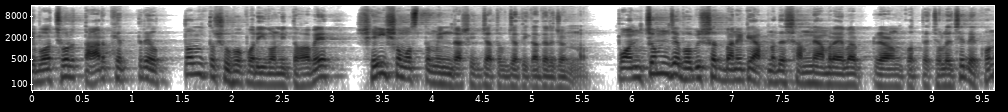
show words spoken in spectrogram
এবছর তার ক্ষেত্রে অত্যন্ত শুভ পরিগণিত হবে সেই সমস্ত মীন রাশির জাতক জাতিকাদের জন্য। পঞ্চম যে ভবিষ্যৎবাণীটি আপনাদের সামনে আমরা এবার প্রেরণ করতে চলেছি, দেখুন,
